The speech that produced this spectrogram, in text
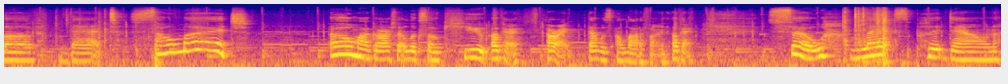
Love that so much. Oh my gosh, that looks so cute. Okay, all right, that was a lot of fun. Okay, so let's put down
